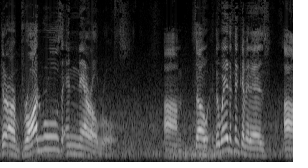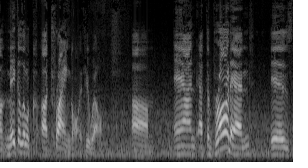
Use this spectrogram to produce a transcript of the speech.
there are broad rules and narrow rules. Um, so the way to think of it is, uh, make a little uh, triangle, if you will. Um, and at the broad end is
